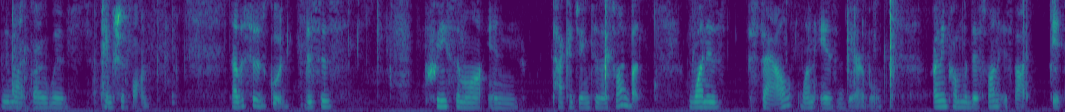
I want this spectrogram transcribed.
We might go with pink chiffon. Now this is good. This is pretty similar in packaging to this one, but one is foul, one is bearable. Only problem with this one is that it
